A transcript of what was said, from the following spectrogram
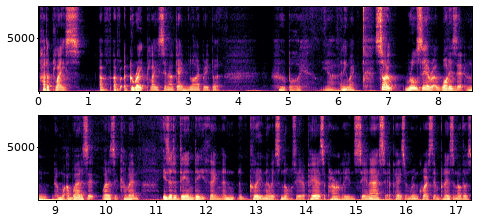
had a place, a, a, a great place in our gaming library, but oh boy, yeah. Anyway, so rule zero, what is it, and, and where does it where does it come in? Is it a D&D thing? And clearly, no, it's not. It appears apparently in C&S, it appears in RuneQuest, it appears in others,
